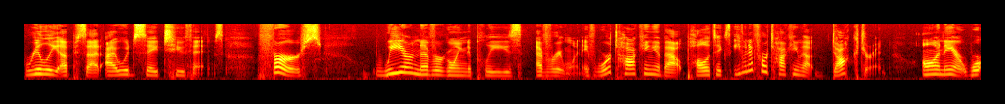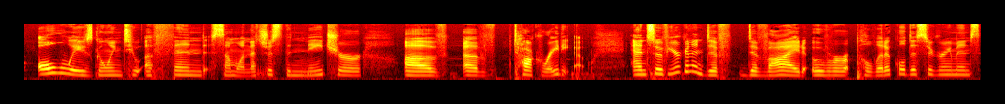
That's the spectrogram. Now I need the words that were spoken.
really upset, I would say two things. First, we are never going to please everyone. If we're talking about politics, even if we're talking about doctrine on air, we're always going to offend someone. That's just the nature of of talk radio. And so if you're going to dif- divide over political disagreements,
